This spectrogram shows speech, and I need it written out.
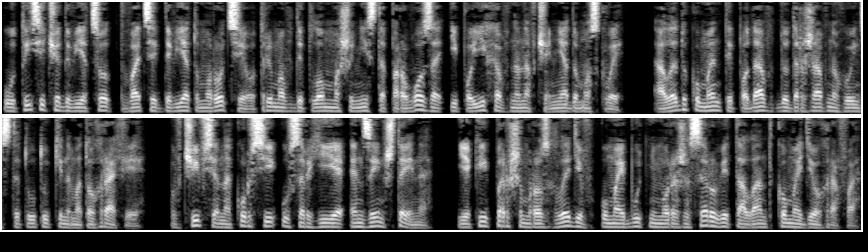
У 1929 році отримав диплом машиніста паровоза і поїхав на навчання до Москви, але документи подав до Державного інституту кінематографії, вчився на курсі у Сергія Ензейнштейна, який першим розгледів у майбутньому режисерові талант комедіографа.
